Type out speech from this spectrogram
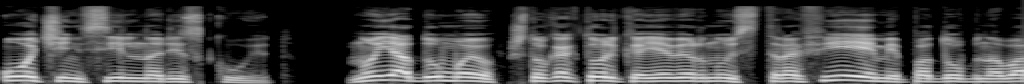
очень сильно рискует. Но я думаю, что как только я вернусь с трофеями подобного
